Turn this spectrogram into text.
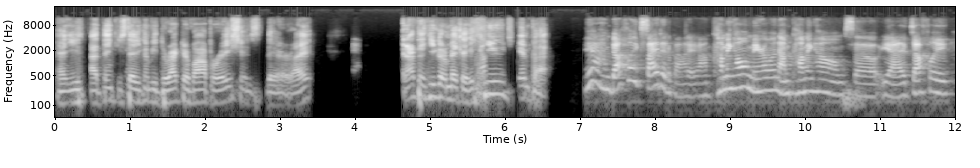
and you. I think you said you're going to be director of operations there, right? And I think you're going to make a huge impact. Yeah, I'm definitely excited about it. I'm coming home, Maryland. I'm coming home. So yeah, it's definitely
